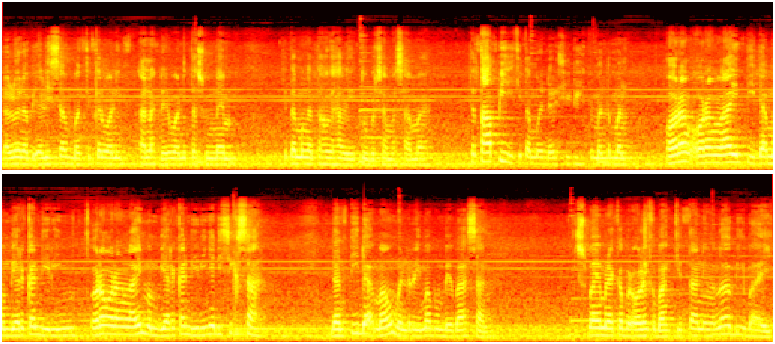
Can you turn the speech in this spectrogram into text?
Lalu Nabi Elisa membangkitkan wanita, anak dari wanita Sunem kita mengetahui hal itu bersama-sama. Tetapi kita mulai dari sini teman-teman. Orang-orang lain tidak membiarkan diri orang-orang lain membiarkan dirinya disiksa dan tidak mau menerima pembebasan supaya mereka beroleh kebangkitan yang lebih baik.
